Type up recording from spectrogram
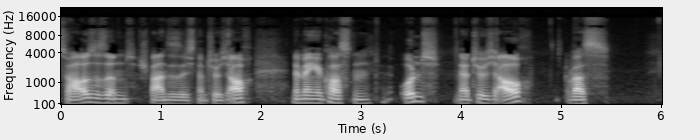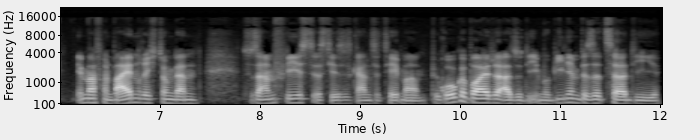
zu Hause sind, sparen sie sich natürlich auch eine Menge Kosten und natürlich auch, was immer von beiden Richtungen dann zusammenfließt, ist dieses ganze Thema Bürogebäude, also die Immobilienbesitzer, die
